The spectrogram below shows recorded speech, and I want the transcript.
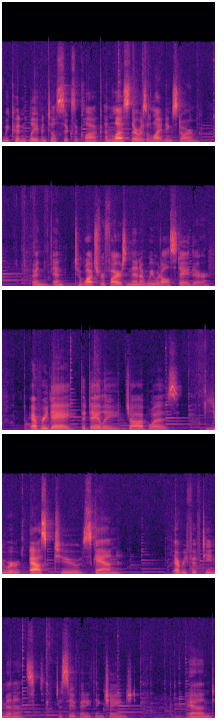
We couldn't leave until 6 o'clock unless there was a lightning storm and, and to watch for fires, and then we would all stay there. Every day, the daily job was you were asked to scan every 15 minutes to see if anything changed. And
